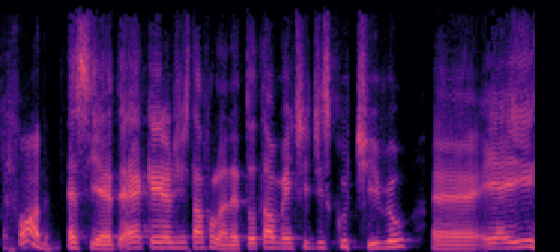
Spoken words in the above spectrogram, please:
É foda. É sim, é, é que a gente tá falando, é totalmente discutível. É, e aí,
